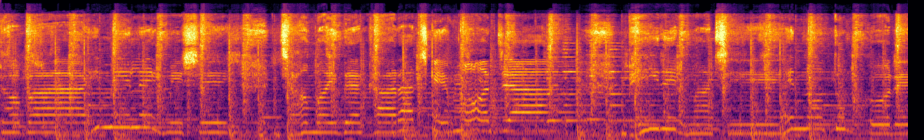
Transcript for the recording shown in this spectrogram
সবাই মিলে মিশে দেখার আজকে মজা। ভিড়ের মাঝে নতুন করে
